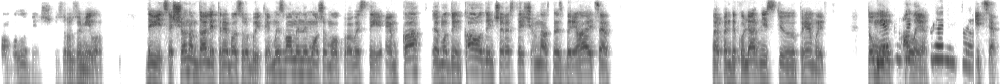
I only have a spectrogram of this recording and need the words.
Вам було більш зрозуміло. Дивіться, що нам далі треба зробити. Ми з вами не можемо провести МК, М1, К1 через те, що в нас не зберігається перпендикулярність е, прямих. Тому, але дивіться.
